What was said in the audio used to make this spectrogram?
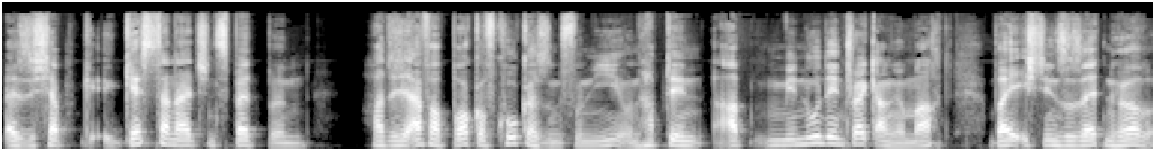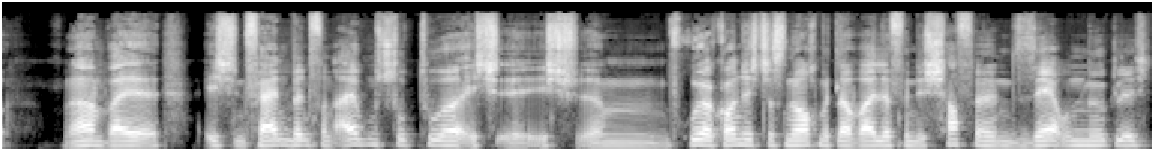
also ich habe gestern als ich ins Bett bin, hatte ich einfach Bock auf Coca Symphonie und hab den hab mir nur den Track angemacht, weil ich den so selten höre. Ja, weil ich ein Fan bin von Albumstruktur. Ich, ich, ähm, früher konnte ich das noch, mittlerweile finde ich Shufflen sehr unmöglich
